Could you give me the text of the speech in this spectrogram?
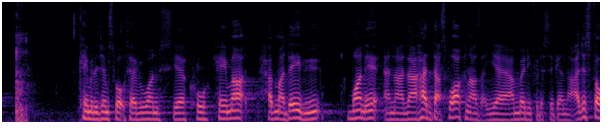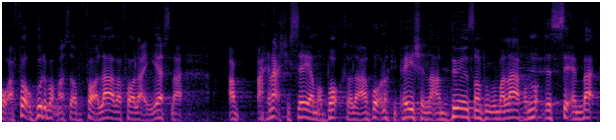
came in the gym, spoke to everyone. Yeah, cool. Came out, had my debut, won it, and I, I had that spark, and I was like, yeah, I'm ready for this again. Like, I just felt, I felt good about myself. I felt alive. I felt like, yes, like I, I can actually say I'm a boxer. Like I've got an occupation. Like I'm doing something with my life. I'm not just sitting back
